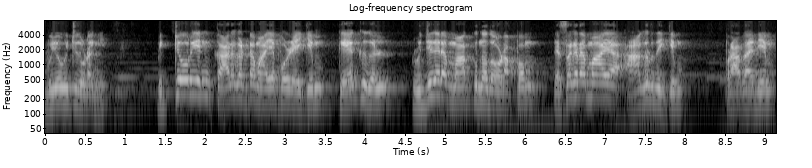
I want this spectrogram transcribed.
ഉപയോഗിച്ചു തുടങ്ങി. വിക്ടോറിയൻ കാലഘട്ടമായപ്പോഴേക്കും കേക്കുകൾ രുചികരമാക്കുന്നതോടൊപ്പം രസകരമായ ആകൃതിക്കും പ്രാധാന്യം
